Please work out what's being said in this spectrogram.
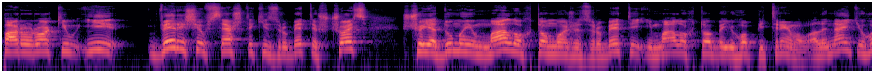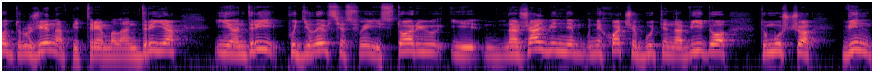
пару років і вирішив все ж таки зробити щось що я думаю, мало хто може зробити і мало хто би його підтримав. Але навіть його дружина підтримала Андрія. І Андрій поділився своєю історією, і, на жаль, він не, не хоче бути на відео, тому що він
